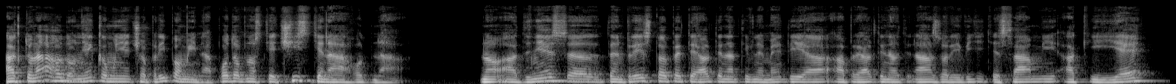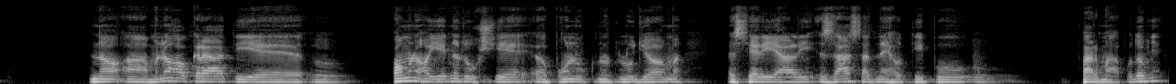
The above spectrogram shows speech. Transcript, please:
Ak to náhodou niekomu niečo pripomína, podobnosť je čiste náhodná. No a dnes e, ten priestor pre tie alternatívne médiá a pre alternatívne názory vidíte sami, aký je. No a mnohokrát je e, o mnoho jednoduchšie e, ponúknuť ľuďom seriály zásadného typu farma a podobne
